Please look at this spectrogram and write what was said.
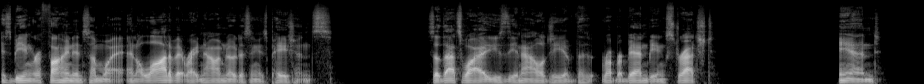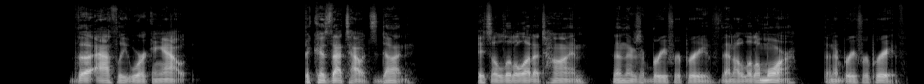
is being refined in some way. And a lot of it right now I'm noticing is patience. So that's why I use the analogy of the rubber band being stretched. And the athlete working out because that's how it's done. It's a little at a time, then there's a brief reprieve, then a little more, then a brief reprieve.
